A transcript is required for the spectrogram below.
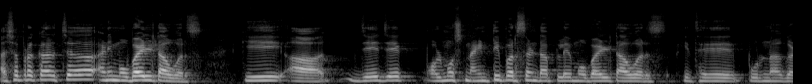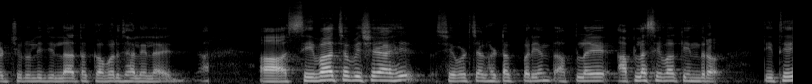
अशा प्रकारच्या आणि मोबाईल टावर्स की जे जे ऑलमोस्ट नाईंटी पर्सेंट आपले मोबाईल टावर्स इथे पूर्ण गडचिरोली जिल्हा आता कवर झालेला आहे. सेवाचा विषय आहे शेवटच्या घटकपर्यंत आपले आपला सेवा केंद्र तिथे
